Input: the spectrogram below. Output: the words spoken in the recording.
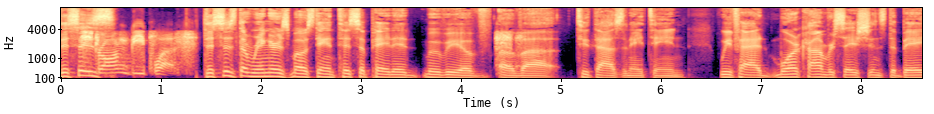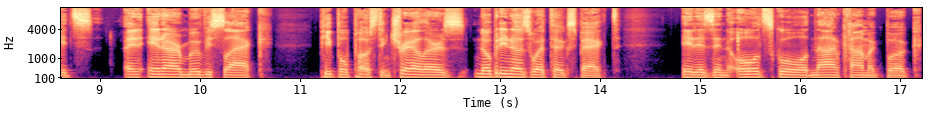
This is Strong B plus. this is the Ringer's most anticipated movie of of uh, 2018. We've had more conversations, debates in, in our movie Slack. People posting trailers. Nobody knows what to expect. It is an old school non comic book,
